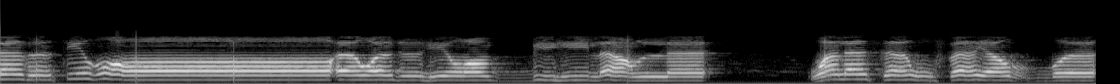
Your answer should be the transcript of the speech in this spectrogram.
لَابْتِغَاءَ وجه ربه لعلا ولسوف يرضى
